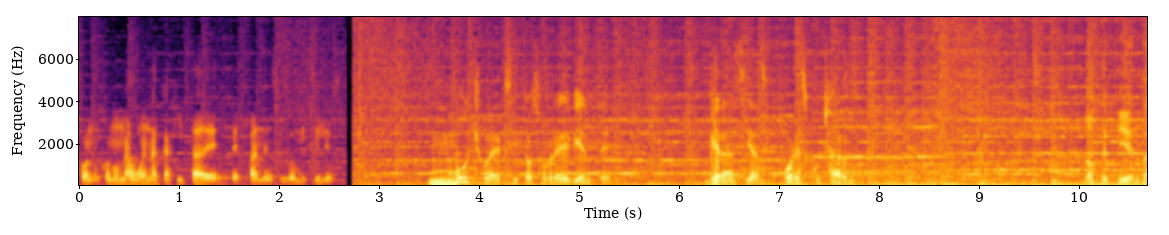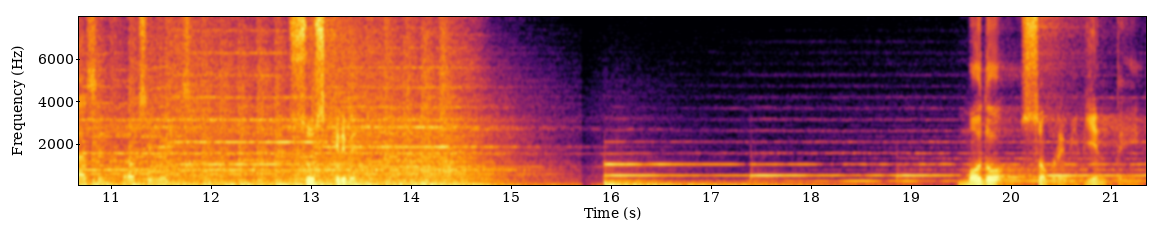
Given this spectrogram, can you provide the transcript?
con, con una buena cajita de, de pan en sus domicilios. Mucho éxito sobreviviente. Gracias por escucharnos. No te pierdas el próximo episodio. Suscríbete. Modo sobreviviente.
